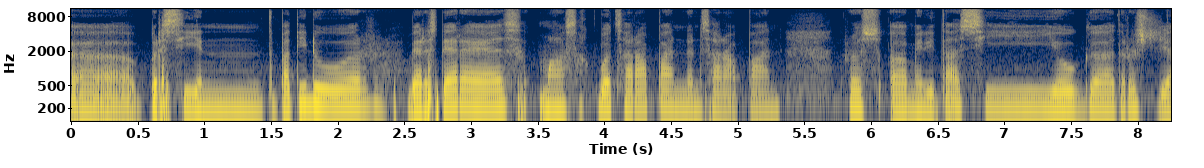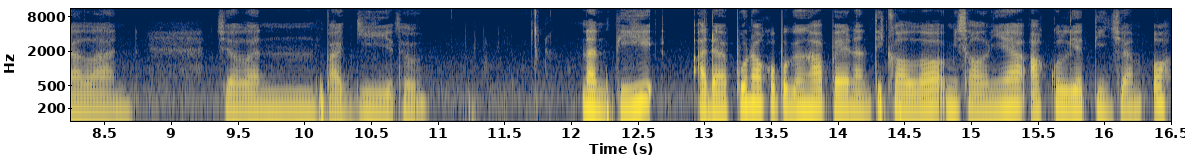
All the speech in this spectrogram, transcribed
uh, bersihin tempat tidur beres-beres masak buat sarapan dan sarapan. Terus uh, meditasi yoga terus jalan jalan pagi gitu. Nanti adapun aku pegang HP nanti kalau misalnya aku lihat di jam oh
